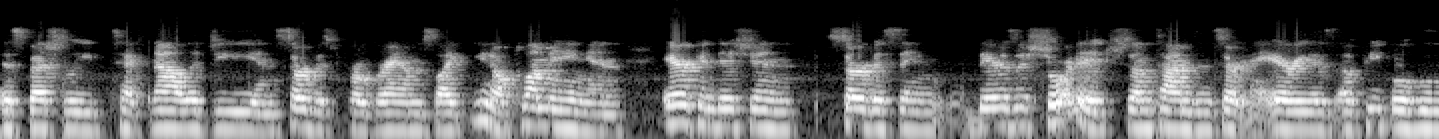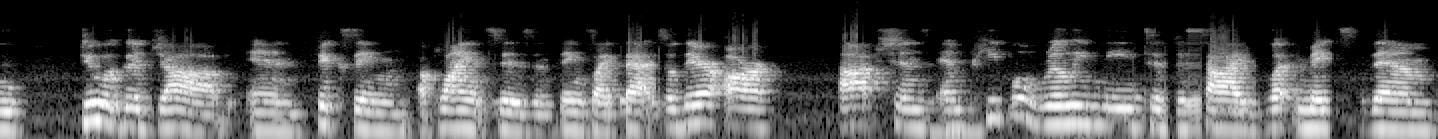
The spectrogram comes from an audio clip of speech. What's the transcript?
especially technology and service programs like, you know, plumbing and air condition servicing. There's a shortage sometimes in certain areas of people who do a good job in fixing appliances and things like that. So there are options, and people really need to decide what makes them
